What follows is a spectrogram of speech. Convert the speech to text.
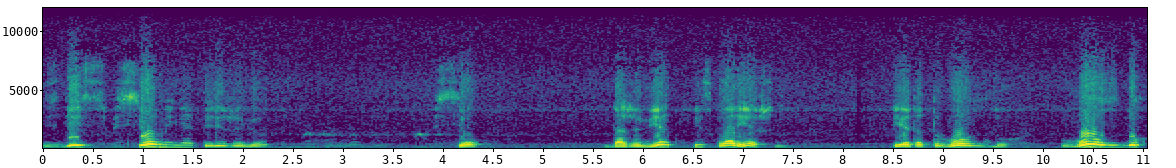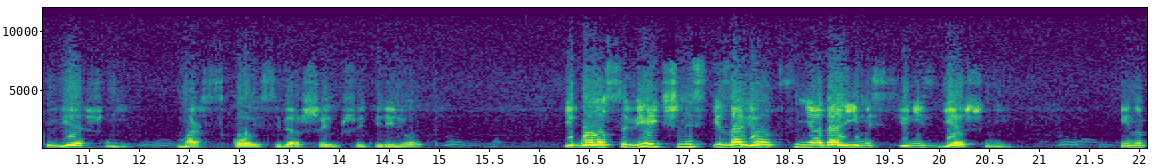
Здесь все меня переживет. Все, даже ветки скворешни, И этот воздух, воздух вешний, Морской, совершивший перелет. И голос вечности зовет с неодолимостью нездешней, И над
